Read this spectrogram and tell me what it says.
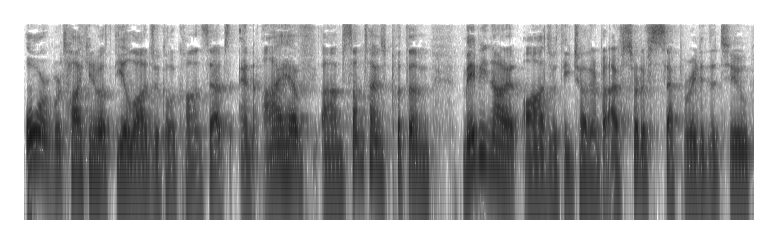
or we're talking about theological concepts. And I have um, sometimes put them maybe not at odds with each other, but I've sort of separated the two,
